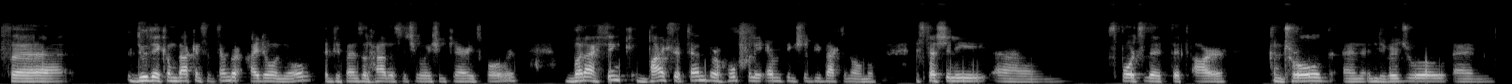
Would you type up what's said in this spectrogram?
So, do they come back in September? I don't know. It depends on how the situation carries forward. But I think by September, hopefully everything should be back to normal, especially um, sports that, that are controlled and individual and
